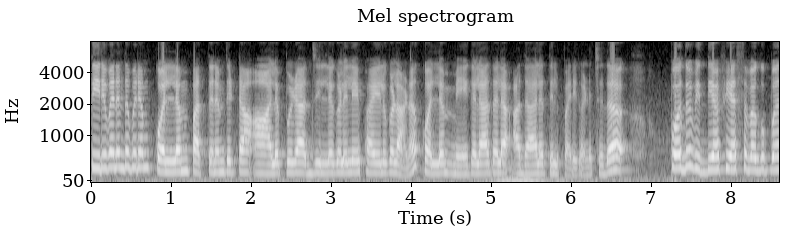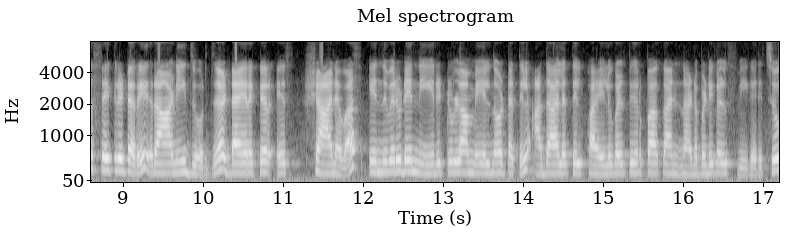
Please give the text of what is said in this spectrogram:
തിരുവനന്തപുരം കൊല്ലം പത്തനംതിട്ട ആലപ്പുഴ ജില്ലകളിലെ ഫയലുകളാണ് കൊല്ലം മേഖലാതല അദാലത്തിൽ പരിഗണിച്ചത്. പൊതുവിദ്യാഭ്യാസ വകുപ്പ് secretary Rani George director S Shanavas എന്നിവരുടെ നേരിട്ടുള്ള മേൽനോട്ടത്തിൽ അദാലത്തിൽ ഫയലുകൾ തീർപ്പാക്കാൻ നടപടികൾ സ്വീകരിച്ചു.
